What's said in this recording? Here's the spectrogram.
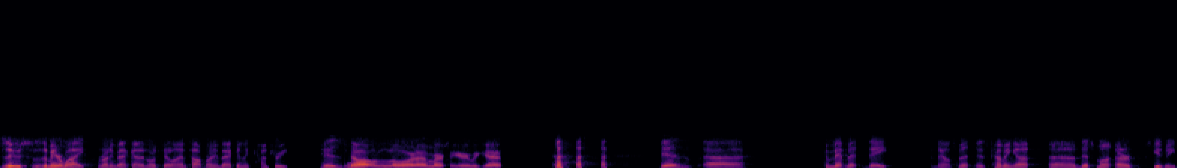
Zeus Zamir White, running back out of North Carolina, top running back in the country. His No, Lord have mercy. Here we go. his uh, commitment date announcement is coming up uh, this month, or excuse me,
